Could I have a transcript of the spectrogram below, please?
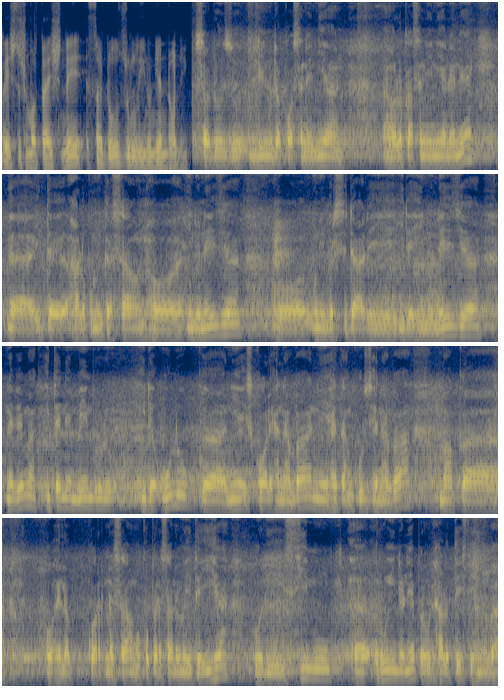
restos mortais né, saudoso Lino Niandoni. Saudoso Lino da Costa né, nian, holocausto né, nian né, ite hala comunicação no Indonésia, no Universidade ida Indonésia, né, bema ite né membro ida uluk ni escola hanaba ni hatang kursi hanaba maka ho hela coordenação ou cooperação no meio iha ho di simu uh, ruinda ne para ho halo teste hanaba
